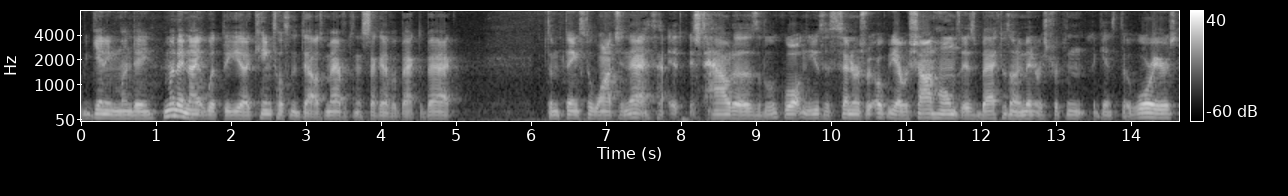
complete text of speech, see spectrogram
beginning Monday, Monday night with the uh, Kings hosting the Dallas Mavericks in the second of a back-to-back some things to watch in that. It's how does Luke Walton use his centers? Oh, yeah, Richaun Holmes is back. He was on a minute restriction against the Warriors.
